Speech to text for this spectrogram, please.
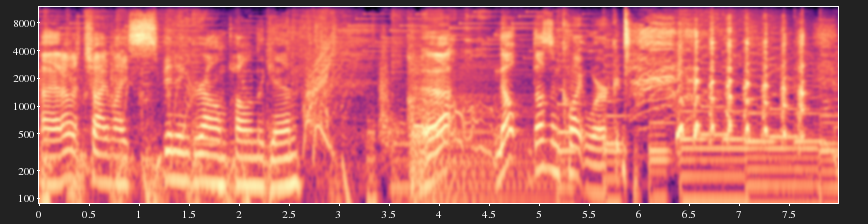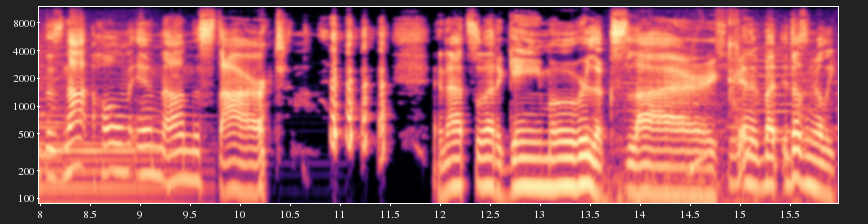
Alright, I'm gonna try my spinning ground pound again. Uh, nope, doesn't quite work. Does not home in on the start. And that's what a game over looks like. And, but it doesn't really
